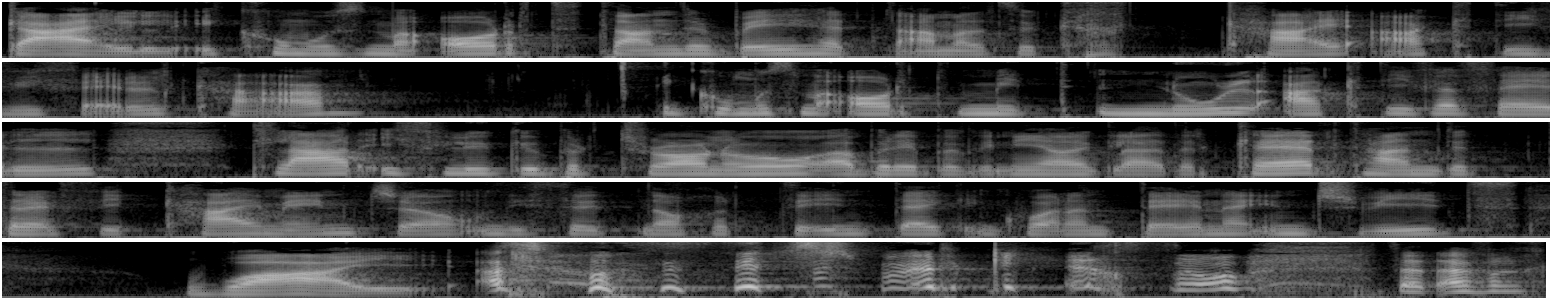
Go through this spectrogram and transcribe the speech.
geil, ich komme aus einem Ort, Thunder Bay hat damals wirklich keine aktive Fälle gehabt ich komme aus einem Ort mit null aktiven Fällen. Klar, ich fliege über Toronto, aber eben, wie ich euch gerade erklärt habe, dort treffe ich keine Menschen und ich sollte nachher zehn Tage in Quarantäne in der Schweiz. Why? Also, es ist wirklich so. Es hat einfach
